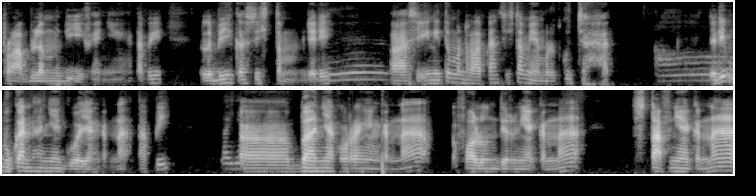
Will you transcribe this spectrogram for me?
problem di eventnya tapi lebih ke sistem jadi hmm, eh, si ini tuh menerapkan sistem yang menurutku jahat jadi bukan hanya gue yang kena tapi banyak. eh, banyak orang yang kena volunteernya kena staffnya kena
